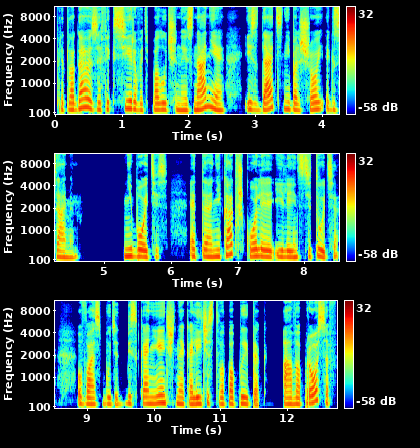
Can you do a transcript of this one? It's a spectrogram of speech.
предлагаю зафиксировать полученные знания и сдать небольшой экзамен. Не бойтесь, это не как в школе или институте. У вас будет бесконечное количество попыток, а вопросов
